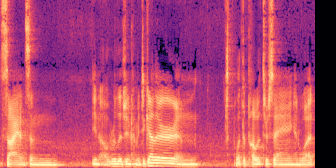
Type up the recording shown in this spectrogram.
science and you know religion coming together and what the poets are saying and what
